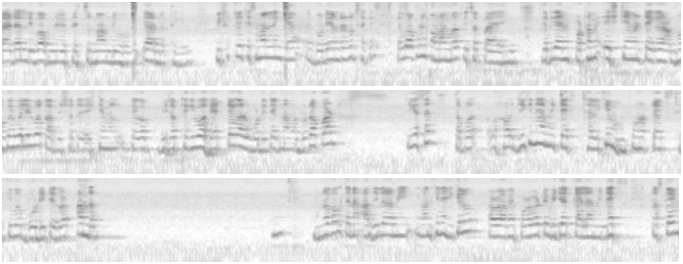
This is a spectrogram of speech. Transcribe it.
টাইটেল দিব আপুনি পেজটোৰ নাম দিব ইয়াৰ আণ্ডাৰত থাকিব। বিশেষকৈ কিছুমান লিংক বডি আণ্ডাৰতো থাকে এইবোৰ আপুনি ক্ৰমান্বয়ে পিছত পাই আহিব। গতিকে আমি প্ৰথমে H T M L tag আৰম্ভ কৰিব লাগিব তাৰপিছতে এইচ টি এম এল টেগৰ ভিতৰত থাকিব হেড টেগ আৰু বডি টেগ নামৰ দুটা পাৰ্ট ঠিক আছে? তাৰপৰা যিখিনি আমি টেক্সট লিখিম সম্পূৰ্ণ টেক্সট থাকিব বডি টেগৰ আণ্ডাৰ বন্ধুসকল তেনে আজিলৈ আমি ইমানখিনি শিকিলোঁ আৰু আমি পৰৱৰ্তী ভিডিঅ'ত কাইলৈ আমি নেক্সট ক্লাছ কৰিম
